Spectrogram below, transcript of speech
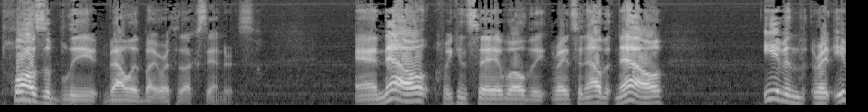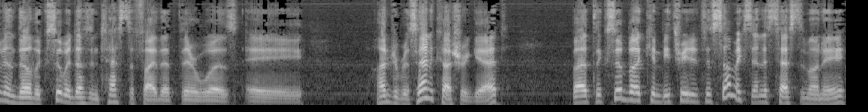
plausibly valid by Orthodox standards. And now we can say, well, the, right. So now that now, even right, even though the ksuba doesn't testify that there was a hundred percent kosher get, but the ksuba can be treated to some extent as testimony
